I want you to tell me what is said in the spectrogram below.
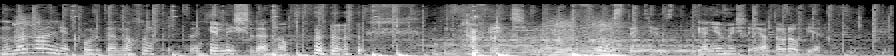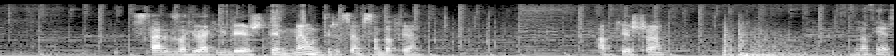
No normalnie, kurde, no. Kurde, nie myślę, no. Mówię ci, no. State jest. Ja nie myślę, ja to robię. Stary, to za chwilę jakim bijesz tym, mędrcem w standoffie. Apki jeszcze. No wiesz,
